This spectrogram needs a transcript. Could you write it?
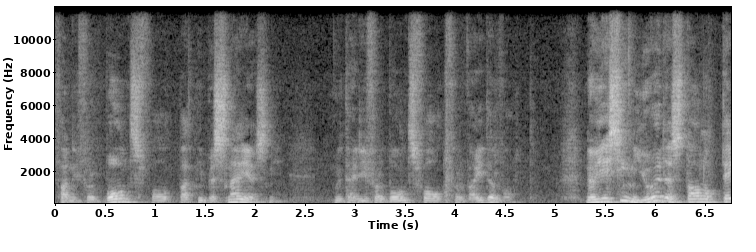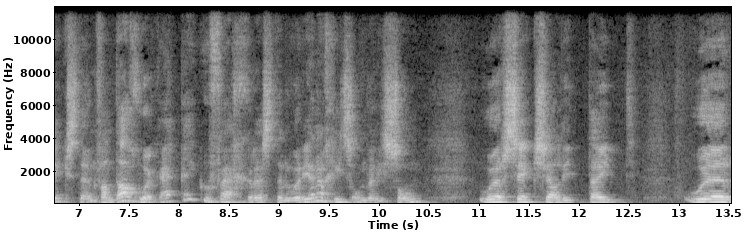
van die verbondsvolk wat nie besny is nie, moet uit die verbondsvolk verwyder word. Nou jy sien Jode staan op tekste en vandag ook. Ek kyk hoe veg Christen oor enigiets onder die son, oor seksualiteit, oor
